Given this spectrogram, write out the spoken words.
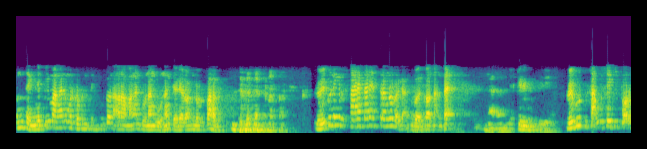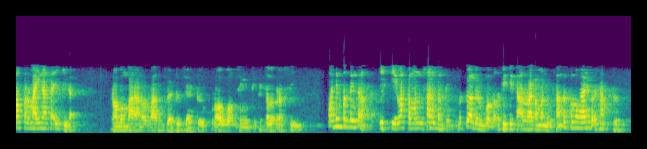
Penting, nyepi mangan mergo penting. Iku nek ora mangan kunang-kunang dari roh nur paham. Lho iku ning tarik-tarik terang lho gak? Bontot nak entek Nah, ya. kirim. Lho iku sakwise kita roh permainan saiki gak? Roh wong paranormal sing jaduk-jaduk, roh wong sing diceluk resi. Pancen penting tenan. Istilah kemanusiaan penting. Mergo anggere wong kok dicita ora kemanusiaan terus omongane kok sabdo.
